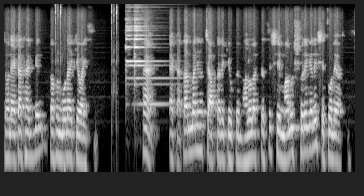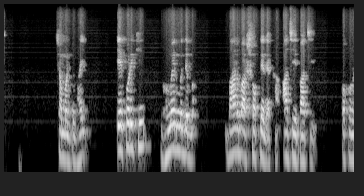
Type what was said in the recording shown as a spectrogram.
যখন একা থাকবেন, তখন মনে হয় কেউ আইছে। হ্যাঁ একা। তার মানে হচ্ছে আপনারা কেউ কেউ ভালো লাগতেছে, সে মানুষ সরে গেলে সে চলে আসতেছে। সম্মানিত ভাই এরপরে কি? ঘুমের মধ্যে বারবার স্বপ্নে দেখা, আজে বাজে। কখনো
